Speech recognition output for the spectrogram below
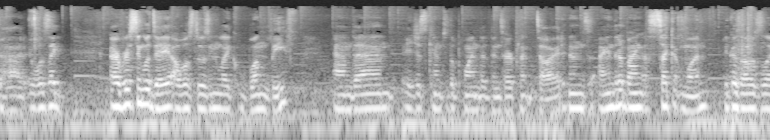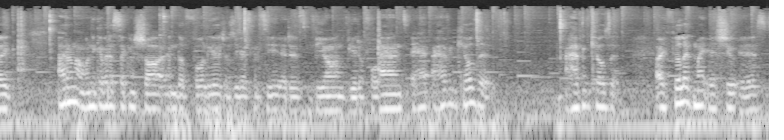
bad. It was like every single day i was losing like one leaf and then it just came to the point that the entire plant died. And i ended up buying a second one because i was like I don't know, I want to give it a second shot and the foliage, as you guys can see, it is beyond beautiful. And I haven't killed it. I haven't killed it. I feel like my issue is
